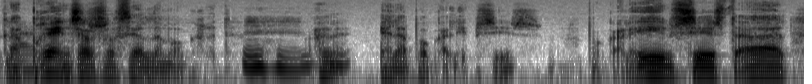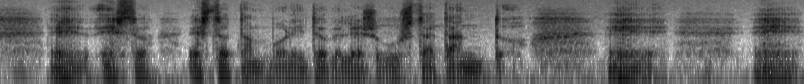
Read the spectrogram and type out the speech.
la prensa socialdemócrata, el apocalipsis, apocalipsis, tal, eh, esto, esto tan bonito que les gusta tanto, eh, eh,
